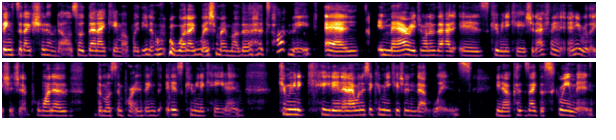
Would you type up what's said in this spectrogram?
things that I should have known. So then I came up with, you know, what I wish my mother had taught me. And in marriage, one of that is communication. Actually, in any relationship, one of the most important things is communicating. Communicating, and I want to say communication that wins you know, because like the screaming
